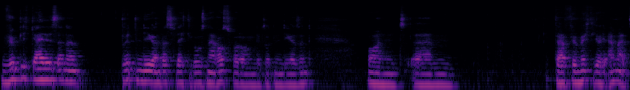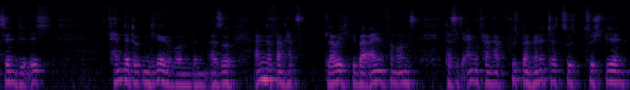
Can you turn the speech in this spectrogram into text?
wirklich geil ist an der dritten Liga und was vielleicht die großen Herausforderungen der dritten Liga sind. Und ähm, dafür möchte ich euch einmal erzählen, wie ich Fan der dritten Liga geworden bin. Also angefangen hat es, glaube ich, wie bei allen von uns, dass ich angefangen habe, Fußballmanager zu, zu spielen.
